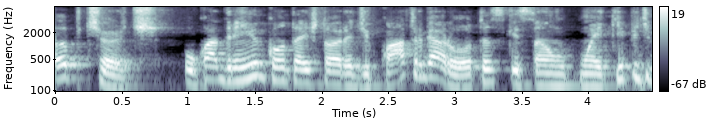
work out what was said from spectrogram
Upchurch. O quadrinho conta a história de quatro garotas que são uma equipe de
